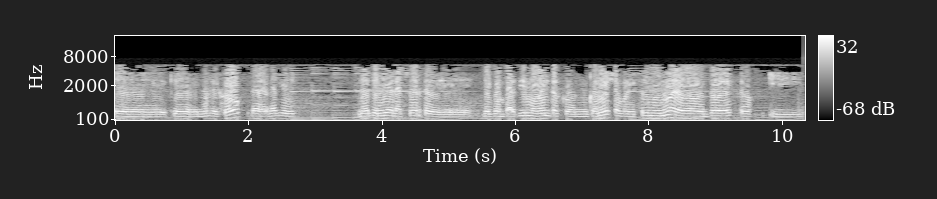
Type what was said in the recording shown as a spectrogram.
eh, que nos dejó. La verdad que no he tenido la suerte de, compartir momentos con, con ella porque soy muy nuevo en todo esto y,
